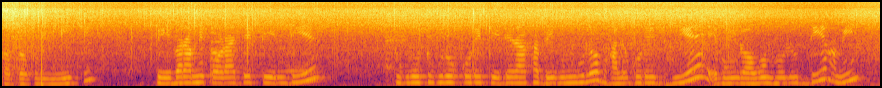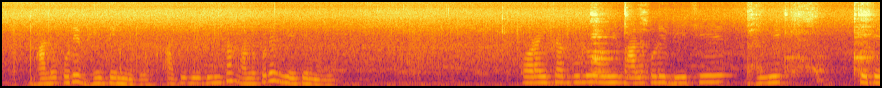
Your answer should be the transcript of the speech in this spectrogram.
সব রকম নিয়েছি। তো এবার আমি কড়াইতে তেল দিয়ে টুকরো টুকরো করে কেটে রাখা বেগুনগুলো ভালো করে ধুয়ে এবং লবণ, হলুদ দিয়ে আমি ভালো করে ভেজে নেব। আগে বেগুনটা ভালো করে ভেজে নেব। কড়াই শাকগুলো আমি ভালো করে বেছে ধুয়ে কেটে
